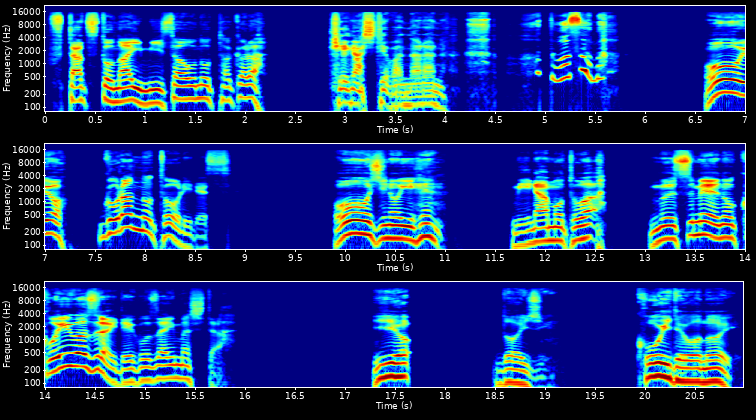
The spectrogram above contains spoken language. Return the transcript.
二つとないミサオの宝怪我してはならぬ。お父様。おうよご覧の通りです。王子の異変源は娘への恋煩いでございました。いや大臣恋ではない。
